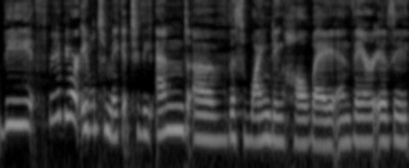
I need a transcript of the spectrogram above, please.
The three of you are able to make it to the end of this winding hallway, and there is a,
